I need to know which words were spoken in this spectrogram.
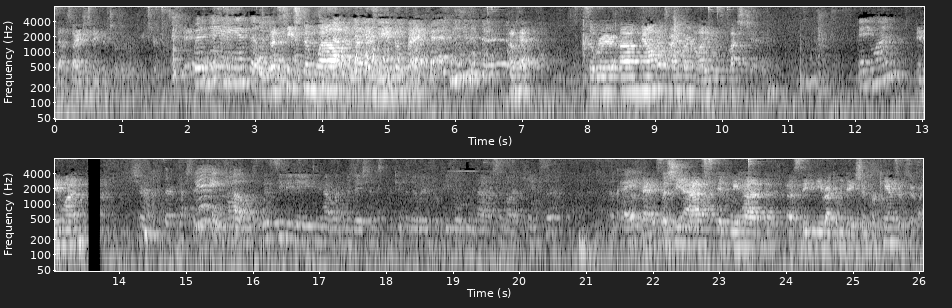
stuff. So I just think the children are the future. Yeah. Whitney and Billy. Let's teach them well and let them lead the way. Okay. Okay. So we're um, now have time for an audience question. Anyone? Anyone? Sure. Is there a question? Yay. Um, with CBD, do you have recommendations, particularly for people who have survived cancer? Okay. Okay, so she asked if we had a, a CBD recommendation for cancer survivors.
